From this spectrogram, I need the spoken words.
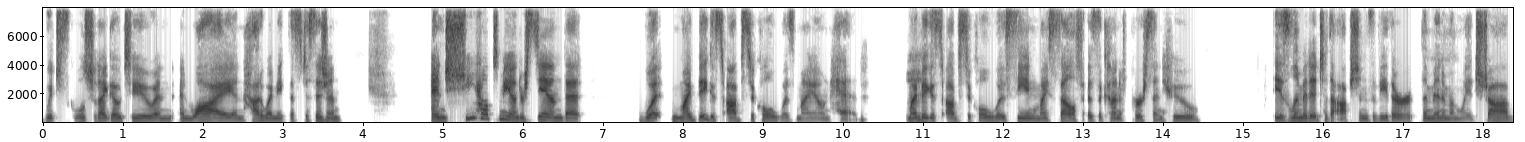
which school should I go to and and why and how do I make this decision? And she helped me understand that what my biggest obstacle was my own head my mm. biggest obstacle was seeing myself as the kind of person who is limited to the options of either the minimum wage job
